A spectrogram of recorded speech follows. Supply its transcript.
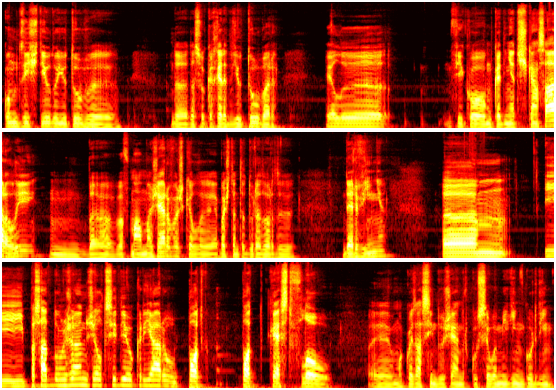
como desistiu do YouTube, da, da sua carreira de youtuber, ele ficou um bocadinho a descansar ali, a, a fumar umas ervas, que ele é bastante adorador de, de ervinha. Um, e passado uns anos ele decidiu criar o pod, Podcast Flow, é uma coisa assim do género, com o seu amiguinho gordinho.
